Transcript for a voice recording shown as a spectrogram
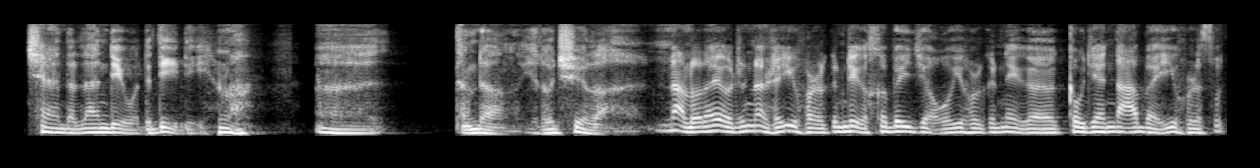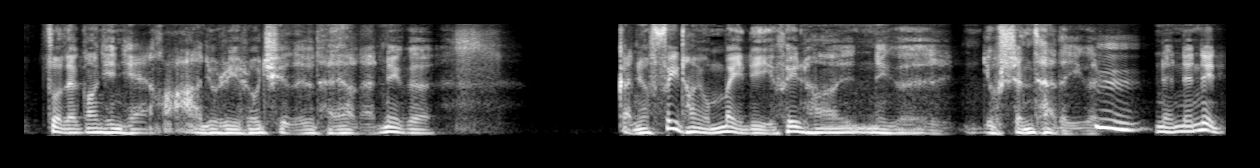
亲爱的兰迪，我的弟弟是吧？呃，等等也都去了。那罗大佑真的是一会儿跟这个喝杯酒，一会儿跟那个勾肩搭背，一会儿坐坐在钢琴前，哈，就是一首曲子就弹下来，那个感觉非常有魅力，非常那个有神采的一个人。嗯，那那那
